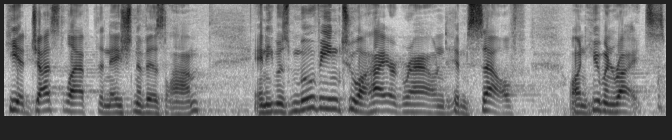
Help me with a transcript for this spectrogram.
He had just left the Nation of Islam, and he was moving to a higher ground himself on human rights.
